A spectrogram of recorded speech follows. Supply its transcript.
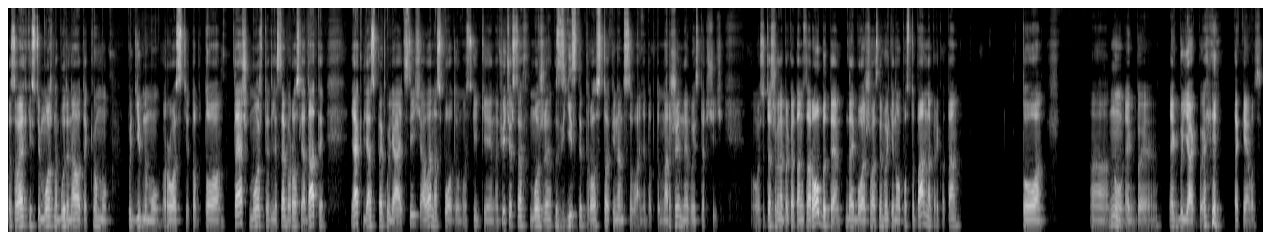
з легкістю можна буде на такому подібному рості. Тобто теж можете для себе розглядати як для спекуляцій, але на спотовому, оскільки на фьючерсах може з'їсти просто фінансування, тобто маржи не вистачить. Ось те, що ви, наприклад, там заробите, дай Боже, що вас не викинув по стопам, наприклад, там, то а, ну, якби, якби, якби, таке ось.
